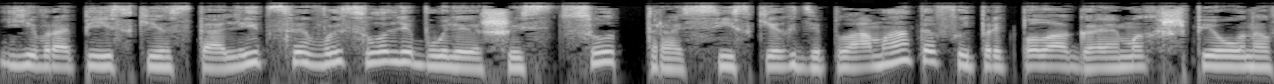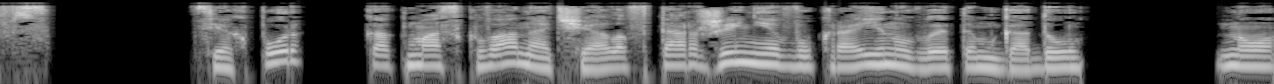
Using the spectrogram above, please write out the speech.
Европейские столицы выслали более 600 российских дипломатов и предполагаемых шпионов с тех пор, как Москва начала вторжение в Украину в этом году. Но,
